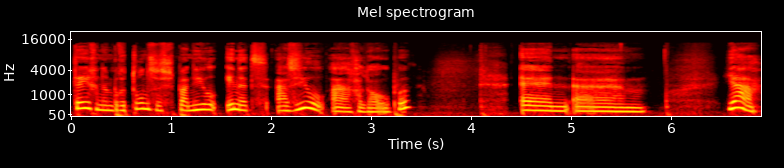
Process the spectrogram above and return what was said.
tegen een Bretonse spaniel in het asiel aangelopen. En ehm, ja,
